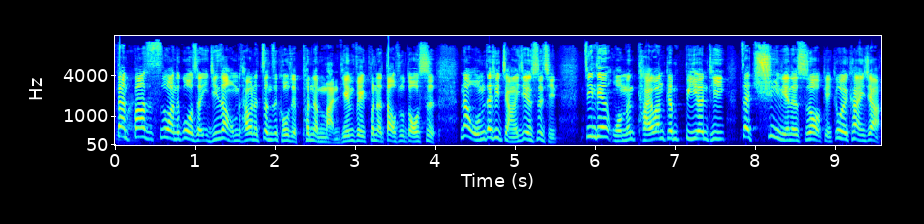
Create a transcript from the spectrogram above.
但八十四万的过程已经让我们台湾的政治口水喷得满天飞，喷得到处都是。那我们再去讲一件事情，今天我们台湾跟 BNT 在去年的时候，给各位看一下，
